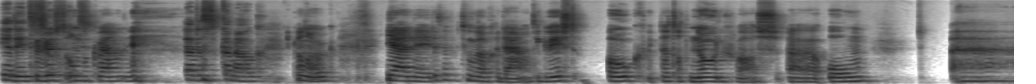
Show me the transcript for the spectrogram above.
Ja, dit is bewust onbekwaam. Nee, Ja, dat kan ook. kan ook. Ja, nee, dat heb ik toen wel gedaan. Want ik wist ook dat dat nodig was eh, om... eh,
